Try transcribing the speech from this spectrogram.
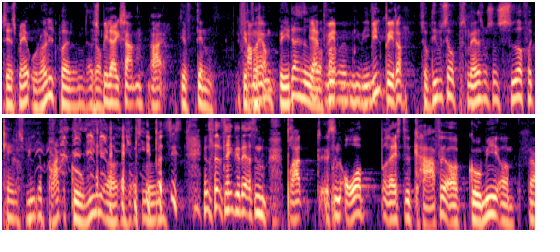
til at smage underligt på den. Det Altså, spiller ikke sammen. Nej. det, den, det får sådan en bitterhed. Ja, i vinen. vildt bitter. Så det så smager det som sådan sydafrikansk vin og brændt gummi og, og, og sådan Ja, noget. præcis. Jeg og tænkte, det der sådan brændt, sådan overristet kaffe og gummi. Og Ja.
